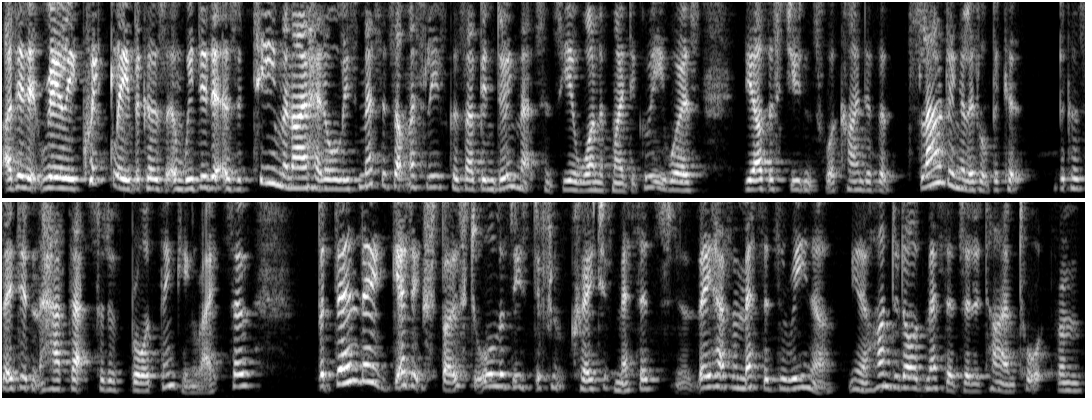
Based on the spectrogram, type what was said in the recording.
i did it really quickly because and we did it as a team and i had all these methods up my sleeve because i've been doing that since year one of my degree whereas the other students were kind of floundering a little because because they didn't have that sort of broad thinking right? So but then they get exposed to all of these different creative methods. They have a methods arena, you know, hundred odd methods at a time taught from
